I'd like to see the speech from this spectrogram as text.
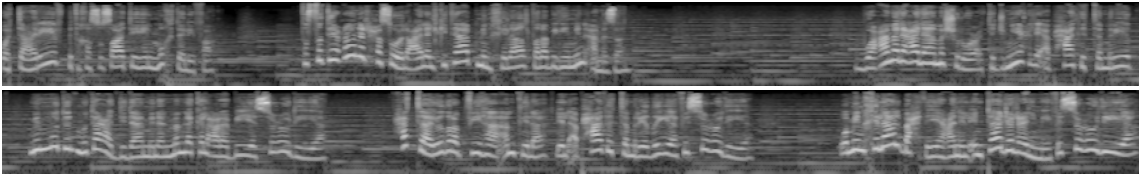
والتعريف بتخصصاته المختلفة. تستطيعون الحصول على الكتاب من خلال طلبه من أمازون. وعمل على مشروع تجميع لأبحاث التمريض من مدن متعددة من المملكة العربية السعودية حتى يضرب فيها أمثلة للأبحاث التمريضية في السعودية. ومن خلال بحثه عن الإنتاج العلمي في السعودية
